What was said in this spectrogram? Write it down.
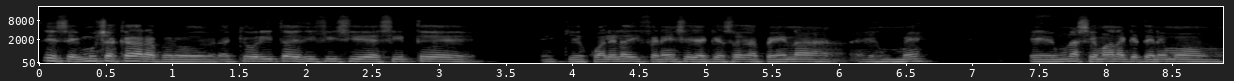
Sí, sí, hay muchas caras, pero de verdad que ahorita es difícil decirte eh, que, cuál es la diferencia, ya que eso apenas es un mes. eh, una semana que tenemos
